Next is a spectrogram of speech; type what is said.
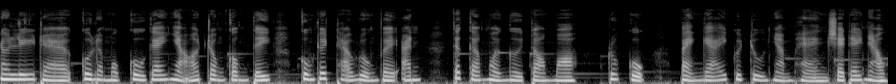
Nói lý ra cô là một cô gái nhỏ trong công ty cũng thích thảo luận về anh. Tất cả mọi người tò mò, rốt cuộc bạn gái của chu nhầm hàng sẽ thế nào.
